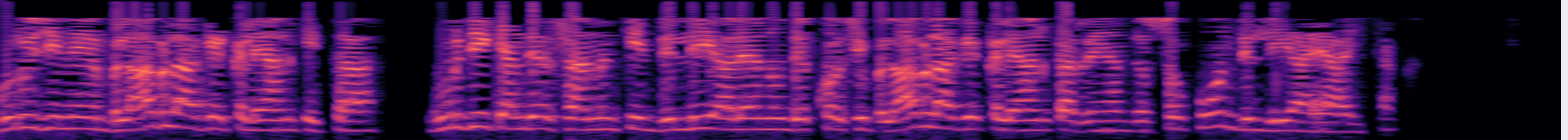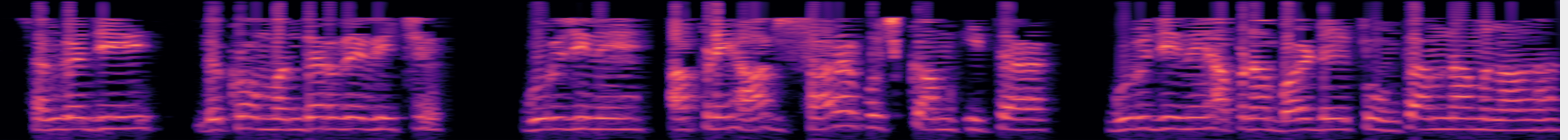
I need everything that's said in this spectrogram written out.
ਗੁਰੂ ਜੀ ਨੇ ਬਲਾ ਬਲਾ ਕੇ ਕਲਿਆਣ ਕੀਤਾ ਗੁਰੂ ਜੀ ਕਹਿੰਦੇ ਸਨ ਕਿ ਦਿੱਲੀ ਵਾਲਿਆਂ ਨੂੰ ਦੇਖੋ, ਅਸੀਂ ਬਲਾ ਬਲਾ ਕੇ ਕਲਿਆਣ ਕਰ ਰਹੇ ਹਾਂ। ਦੱਸੋ ਕੌਣ ਦਿੱਲੀ ਆਇਆ ਅਜ ਤੱਕ? ਸੰਗਤ ਜੀ, ਦੇਖੋ ਮੰਦਿਰ ਦੇ ਵਿੱਚ ਗੁਰੂ ਜੀ ਨੇ ਆਪਣੇ ਆਪ ਸਾਰਾ ਕੁਝ ਕੰਮ ਕੀਤਾ। ਗੁਰੂ ਜੀ ਨੇ ਆਪਣਾ ਬਰਥਡੇ ਧੂਮਧਾਮ ਨਾਲ ਮਨਾਉਣਾ।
